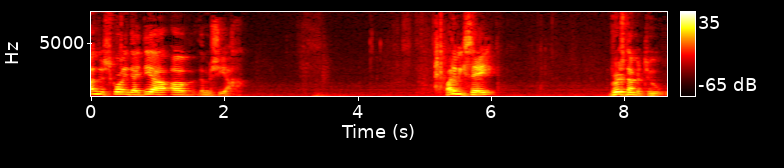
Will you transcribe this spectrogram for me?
underscoring the idea of the Mashiach. What do we say? Verse number two.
